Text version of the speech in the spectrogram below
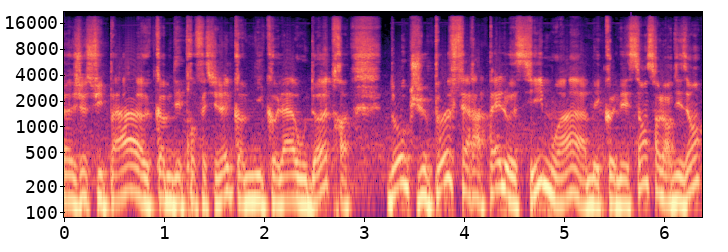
euh, je ne suis pas comme des professionnels comme Nicolas ou d'autres. Donc je peux faire appel aussi, moi, à mes connaissances en leur disant,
